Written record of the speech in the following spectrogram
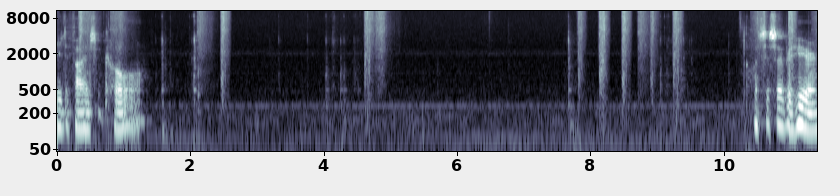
Need to find some coal. What's this over here?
